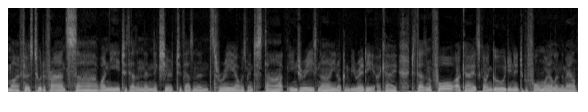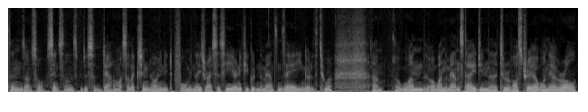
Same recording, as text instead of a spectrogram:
my first Tour de France. Uh, one year, 2000, then next year, 2003, I was meant to start. Injuries, no, you're not going to be ready. Okay. 2004, okay, it's going good. You need to perform well in the mountains. I saw sense was just a doubt on my selection. Oh, you need to perform in these races here, and if you're good in the mountains there, you can go to the Tour. Um, I won, I won the mountain stage in the Tour of Austria. Won the overall.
